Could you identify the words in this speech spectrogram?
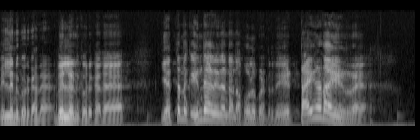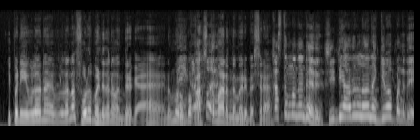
வில்லனுக்கு ஒரு கதை. வில்லனுக்கு ஒரு கதை. எத்தனை எந்த கதை நான் ஃபாலோ பண்றது? டயர்ட் ஆயிடுறேன். இப்போ நீ இவ்வளோ இவ்வளோ ஃபாலோ பண்ணிட்டு தானே வந்திருக்க? இன்னமும் ரொம்ப கஷ்டமா இருந்த மாதிரி பேசுற. கஷ்டமா தான் இருந்துச்சு. டி அதனால தான் நான் கிவ் அப் பண்ணதே.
